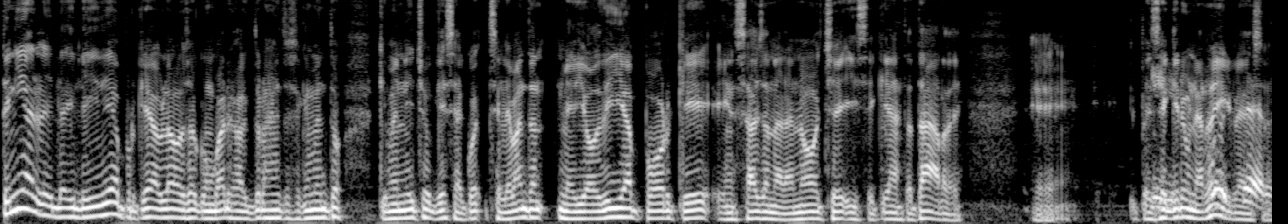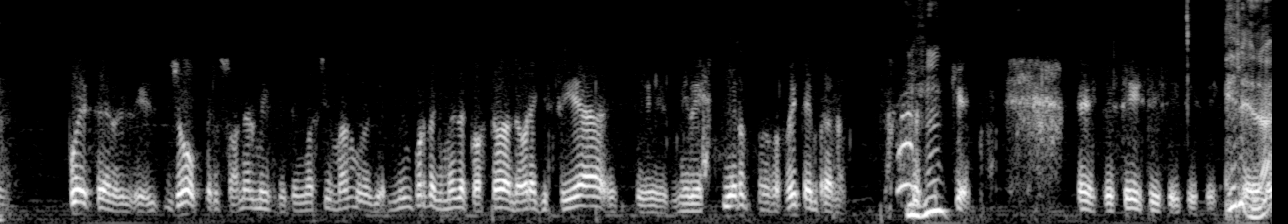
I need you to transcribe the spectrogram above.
tenía la, la- la idea, porque he hablado ya con varios actores en este segmento, que me han dicho que se, se levantan mediodía porque ensayan a la noche y se quedan hasta tarde. Eh, pensé que era una regla eso. Puede ser, yo personalmente tengo así un mambo de que no importa que me haya costado a la hora que sea, este, me despierto re temprano. Que, este, sí, sí, sí, sí, sí. ¿Es la edad?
